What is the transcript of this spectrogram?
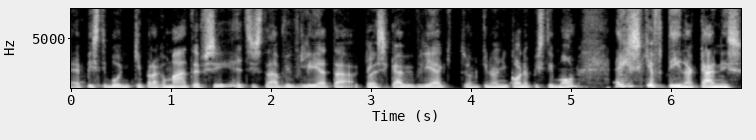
επιστημονική πραγμάτευση έτσι στα βιβλία, τα κλασικά βιβλία των κοινωνικών επιστημών έχεις σκεφτεί να κάνεις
